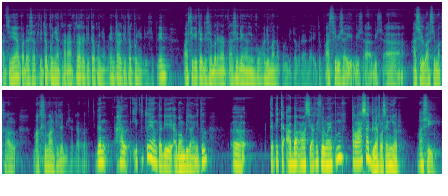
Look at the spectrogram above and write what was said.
Artinya pada saat kita punya karakter, kita punya mental, kita punya disiplin, pasti kita bisa beradaptasi dengan lingkungan di mana pun kita berada. Itu pasti bisa bisa bisa hasil pasti maksimal maksimal kita bisa dapat. Dan hal itu tuh yang tadi abang bilang itu eh, ketika abang masih aktif bermain pun terasa di level senior. Masih.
